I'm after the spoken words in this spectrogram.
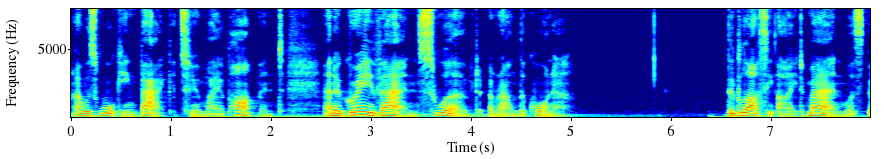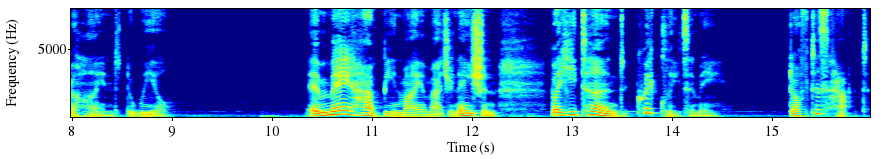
I was walking back to my apartment, and a grey van swerved around the corner. The glassy eyed man was behind the wheel. It may have been my imagination, but he turned quickly to me, doffed his hat,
